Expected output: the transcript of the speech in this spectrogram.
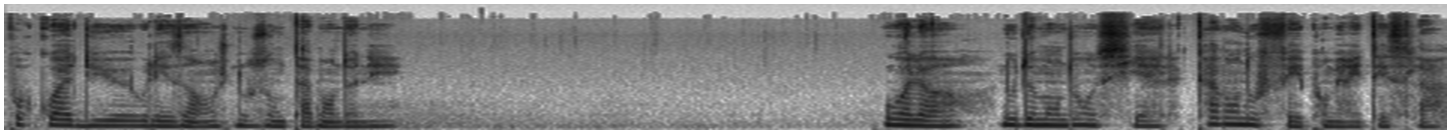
pourquoi Dieu ou les anges nous ont abandonnés. Ou alors, nous demandons au ciel, qu'avons-nous fait pour mériter cela,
